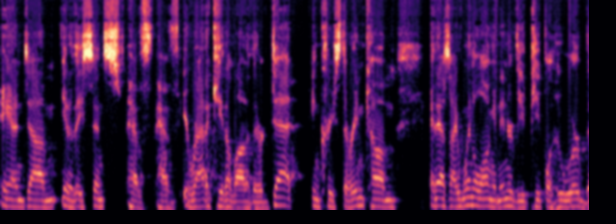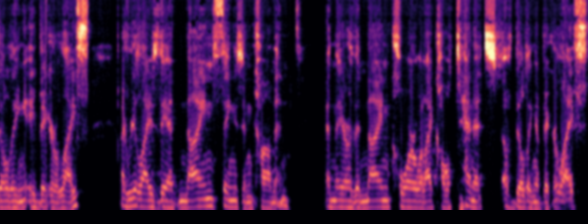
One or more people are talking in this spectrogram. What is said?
And um, you know, they since have have eradicated a lot of their debt, increased their income. And as I went along and interviewed people who were building a bigger life, I realized they had nine things in common and they are the nine core, what I call tenets of building a bigger life.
